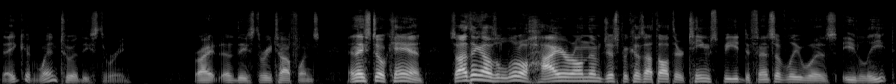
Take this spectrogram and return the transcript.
they could win two of these three, right? Of these three tough ones, and they still can. So I think I was a little higher on them just because I thought their team speed defensively was elite.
